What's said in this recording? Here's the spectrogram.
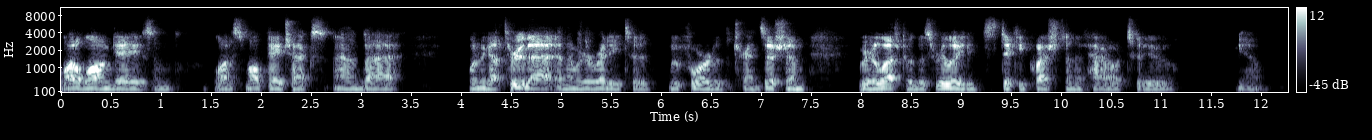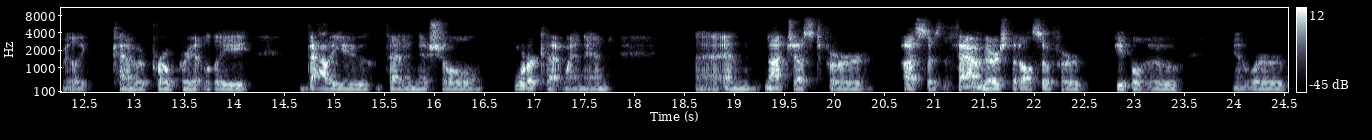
a lot of long days and a lot of small paychecks, and uh, when we got through that and then we were ready to move forward with the transition, we were left with this really sticky question of how to, you know, really kind of appropriately value that initial work that went in. Uh, and not just for us as the founders, but also for people who, you know, were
